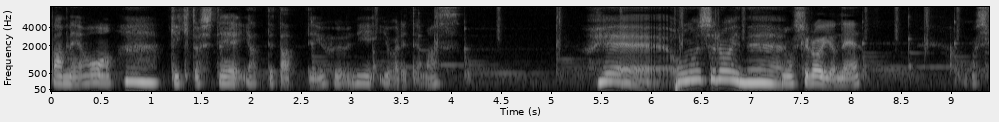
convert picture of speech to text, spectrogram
場面をうん。劇としてやってたっていう風に言われてます。へえ面白いね。面白いよね。面白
